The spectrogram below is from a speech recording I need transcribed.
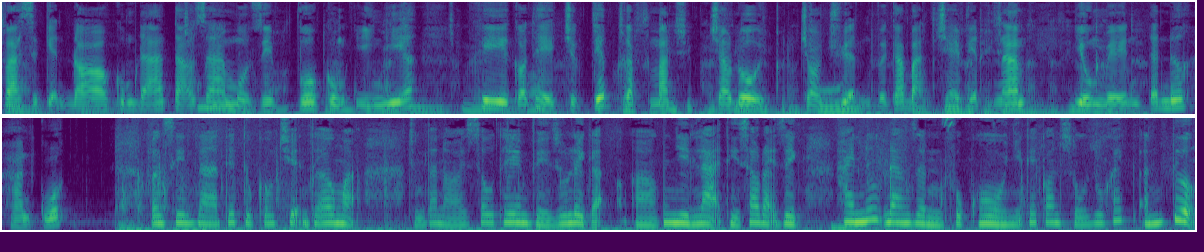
và sự kiện đó cũng đã tạo ra một dịp vô cùng ý nghĩa khi có thể trực tiếp gặp mặt, trao đổi, trò chuyện với các bạn trẻ Việt Nam yêu mến đất nước Hàn Quốc. Vâng, xin là tiếp tục câu chuyện thưa ông ạ. Chúng ta nói sâu thêm về du lịch ạ. À, nhìn lại thì sau đại dịch, hai nước đang dần phục hồi những cái con số du khách ấn tượng.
